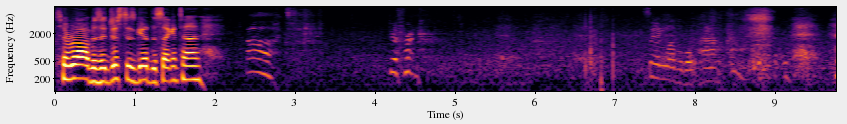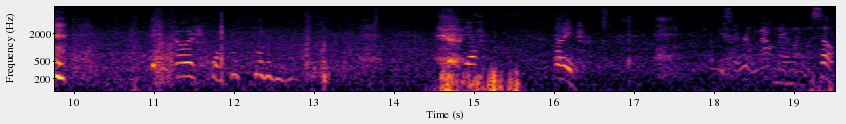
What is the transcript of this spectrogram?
So Rob, is it just as good the second time? Oh, it's different. Same lovable path. Different color. Yeah. I mean, at least a real mountain man like myself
